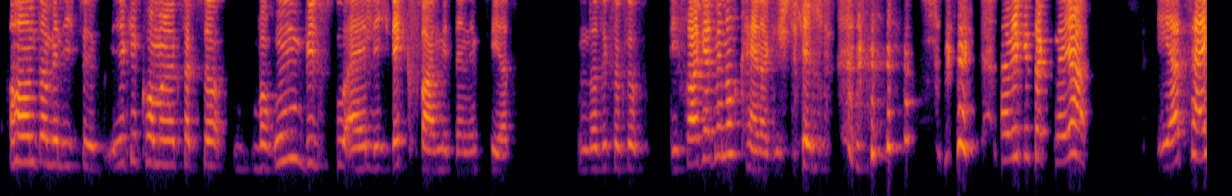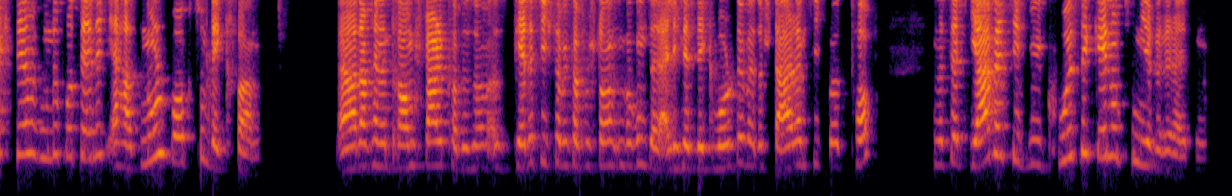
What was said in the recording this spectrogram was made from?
Und dann bin ich zu ihr gekommen und habe gesagt, so, warum willst du eigentlich wegfahren mit deinem Pferd? Und dann hat sie gesagt, so, die Frage hat mir noch keiner gestellt. dann habe ich gesagt, naja, er zeigt dir hundertprozentig, er hat null Bock zum Wegfahren. Er hat auch einen Traumstall gehabt. Also aus Pferdesicht habe ich es auch verstanden, warum der eigentlich nicht weg wollte, weil der Stall an sich war top. Und er sagt, ja, weil sie will Kurse gehen und Turniere reiten.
